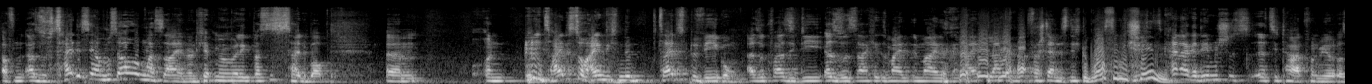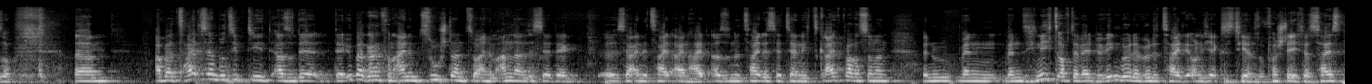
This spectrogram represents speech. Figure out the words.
auf ein, also, Zeit ist ja, muss ja auch irgendwas sein. Und ich habe mir überlegt, was ist Zeit überhaupt? Ähm, und Zeit ist doch eigentlich eine Zeit ist Bewegung. Also quasi die, also sage ich jetzt in meinem in mein, in meinem Verständnis nicht. Du brauchst dich nicht schämen. kein akademisches äh, Zitat von mir oder so. Ähm, aber Zeit ist ja im Prinzip die, also der, der Übergang von einem Zustand zu einem anderen ist ja, der, ist ja eine Zeiteinheit. Also eine Zeit ist jetzt ja nichts Greifbares, sondern wenn, wenn, wenn sich nichts auf der Welt bewegen würde, würde Zeit ja auch nicht existieren. So verstehe ich das. Das heißt,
